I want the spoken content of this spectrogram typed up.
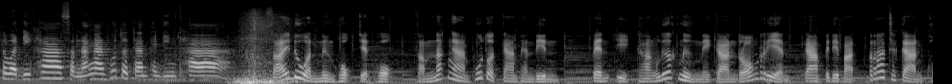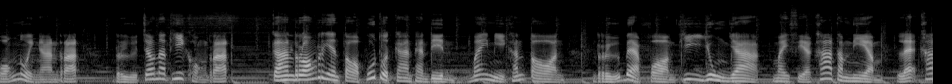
สวัสดีค่ะ สำนักงานผู้ตรวจการแผ่นดินค่ะ สายด่วน 1676 สำนักงานผู้ตรวจการแผ่นดิน เป็นอีกทางเลือกหนึ่งในการร้องเรียนการปฏิบัติราชการของหน่วยงานรัฐ หรือเจ้าหน้าที่ของรัฐ การร้องเรียนต่อผู้ตรวจการแผ่นดินไม่มีขั้นตอน หรือแบบฟอร์มที่ยุ่งยากไม่เสียค่าธรรมเนียม และค่า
